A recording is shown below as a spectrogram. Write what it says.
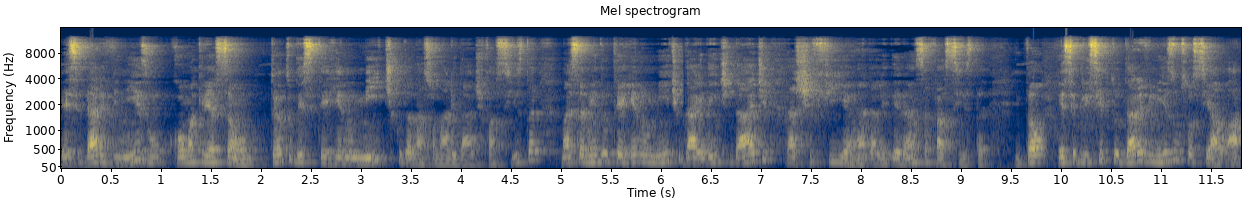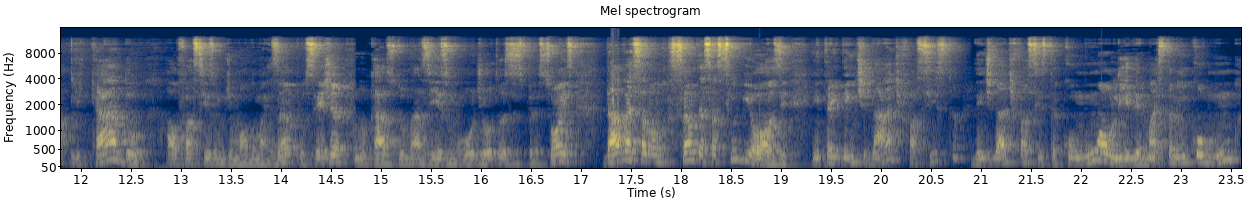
esse darwinismo como a criação tanto desse terreno mítico da nacionalidade fascista, mas também do terreno mítico da identidade da chefia, né? da liderança fascista. Então, esse princípio do darwinismo social aplicado ao fascismo de um modo mais amplo, seja no caso do nazismo ou de outras expressões, dava essa noção dessa simbiose entre a identidade fascista, identidade fascista comum ao líder, mas também comum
